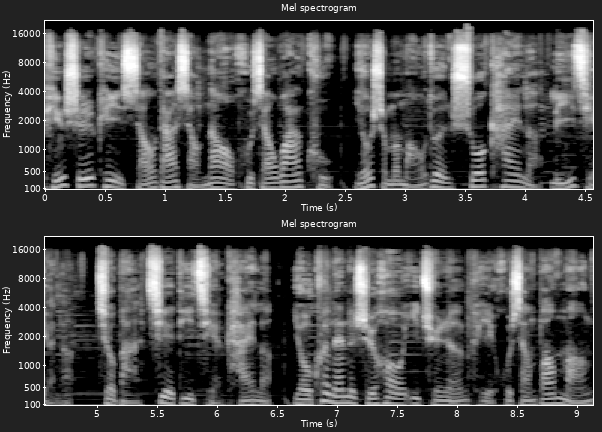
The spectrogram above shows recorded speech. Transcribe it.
平时可以小打小闹，互相挖苦，有什么矛盾说开了，理解了，就把芥蒂解开了。有困难的时候，一群人可以互相帮忙。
